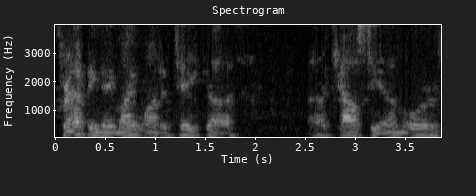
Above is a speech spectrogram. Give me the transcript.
cramping, they might want to take, uh, uh, calcium or,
